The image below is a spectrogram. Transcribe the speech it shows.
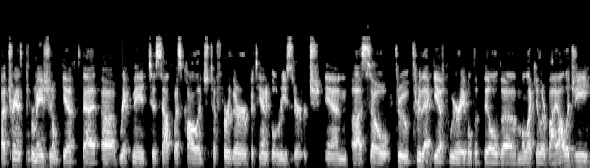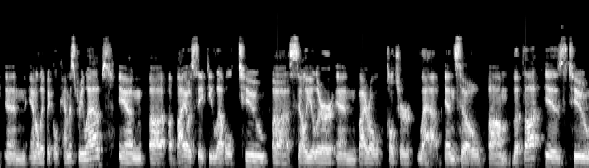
a transformational gift that uh, Ric made to Southwest College to further botanical research. And uh, so through through that gift, we were able to build uh, molecular biology and analytical chemistry labs and uh, a biosafety level two uh, cellular and viral culture lab. And so um, the thought is to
